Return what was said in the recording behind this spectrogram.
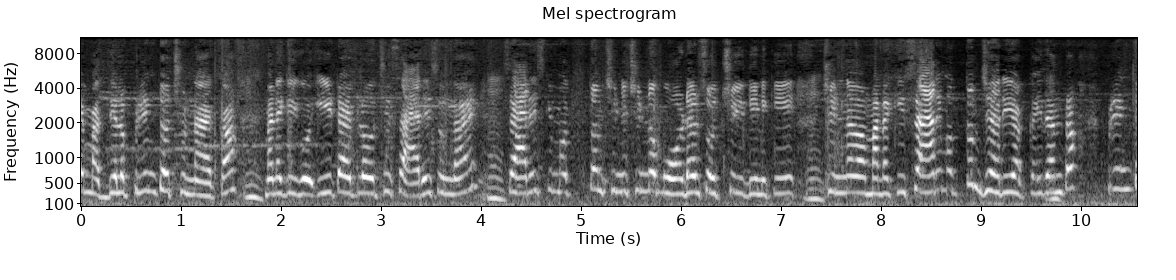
మధ్యలో ప్రింట్ వచ్చి ఉన్నాయి అక్క మనకి ఈ టైప్లో వచ్చి శారీస్ ఉన్నాయి. శారీస్కి మొత్తం చిన్న చిన్న బోర్డర్స్ వచ్చి దీనికి చిన్న మనకి శారీ మొత్తం జరి అక్క. ఇదంతా ప్రింట్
